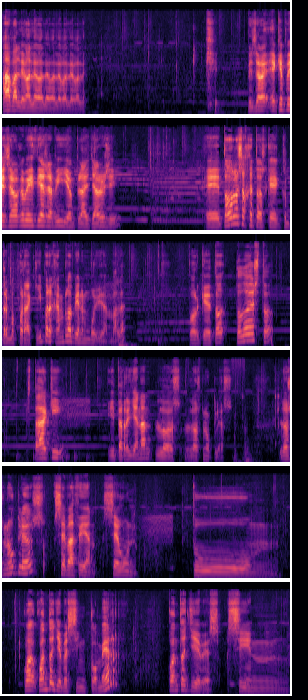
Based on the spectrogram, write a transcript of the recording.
Ah, vale, vale, vale, vale, vale, vale. Es que pensaba que me decías a mí, yo en plan, ya lo sé. Eh, todos los objetos que encontremos por aquí, por ejemplo, vienen muy bien, ¿vale? Porque to- todo esto está aquí y te rellenan los, los núcleos. Los núcleos se vacían según tu... ¿Cu- ¿Cuánto lleves sin comer? ¿Cuánto lleves sin...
